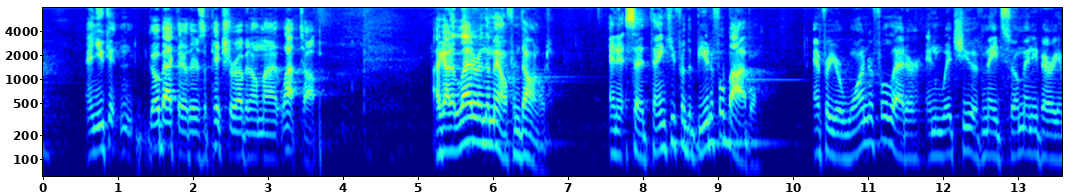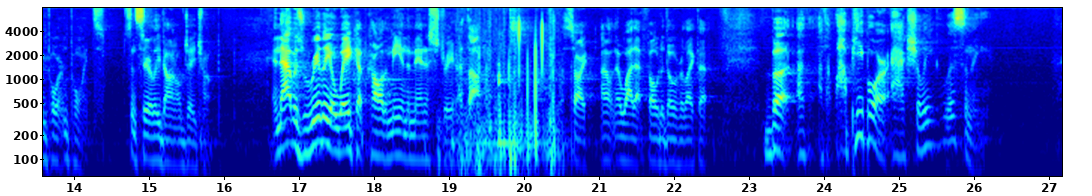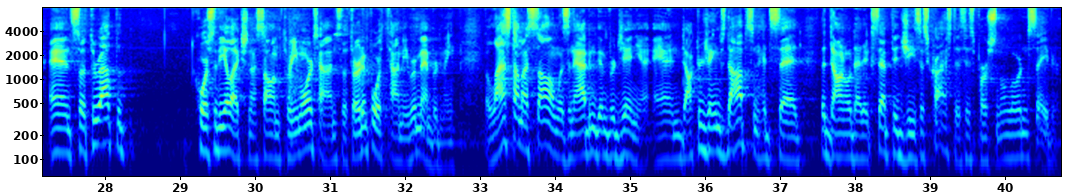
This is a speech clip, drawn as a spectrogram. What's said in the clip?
and you can go back there, there's a picture of it on my laptop. I got a letter in the mail from Donald, and it said, Thank you for the beautiful Bible and for your wonderful letter in which you have made so many very important points. Sincerely, Donald J. Trump. And that was really a wake up call to me in the ministry. I thought, sorry, I don't know why that folded over like that. But I, I thought, wow, people are actually listening. And so throughout the course of the election, I saw him three more times. The third and fourth time, he remembered me. The last time I saw him was in Abingdon, Virginia, and Dr. James Dobson had said that Donald had accepted Jesus Christ as his personal Lord and Savior.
